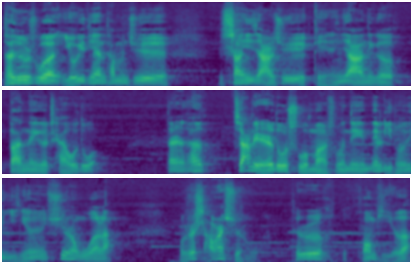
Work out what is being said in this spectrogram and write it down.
他就是说有一天他们去上一家去给人家那个搬那个柴火垛，但是他。家里人都说嘛，说那那里头已经续上窝了。我说啥玩意儿续上窝？他说黄皮子。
